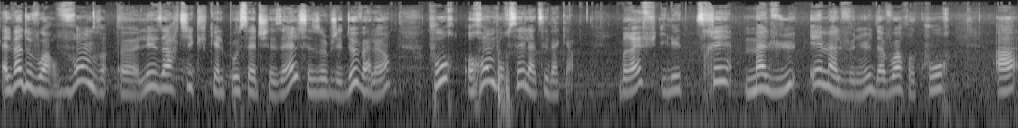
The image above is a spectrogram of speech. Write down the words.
elle va devoir vendre euh, les articles qu'elle possède chez elle, ces objets de valeur, pour rembourser la tzedaka. Bref, il est très mal vu et malvenu d'avoir recours à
